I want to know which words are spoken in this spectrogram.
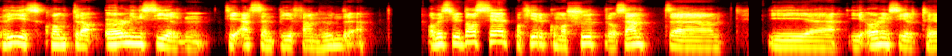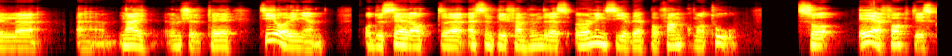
pris kontra earnings yielden til SMP 500. Og Hvis vi da ser på 4,7 eh, i, eh, i earnings yield til eh, Nei, unnskyld, til tiåringen, og du ser at SMP 500s earnings yield er på 5,2, så er faktisk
